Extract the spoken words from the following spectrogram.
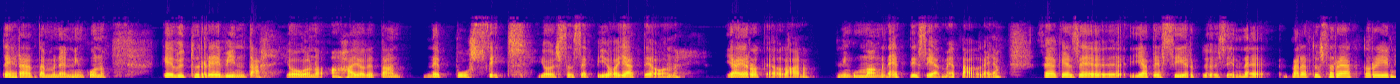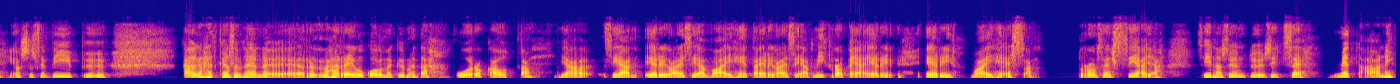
tehdään tämmöinen niin kuin kevyt revintä, jolloin hajotetaan ne pussit, joissa se biojäte on, ja erotellaan niin kuin magneettisia metalleja. Sen jälkeen se jäte siirtyy sinne mädätysreaktoriin, jossa se viipyy tällä hetkellä sellainen vähän reilu 30 vuorokautta ja siellä erilaisia vaiheita, erilaisia mikrobeja eri, eri vaiheessa prosessia ja siinä syntyy sitten se metaani,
